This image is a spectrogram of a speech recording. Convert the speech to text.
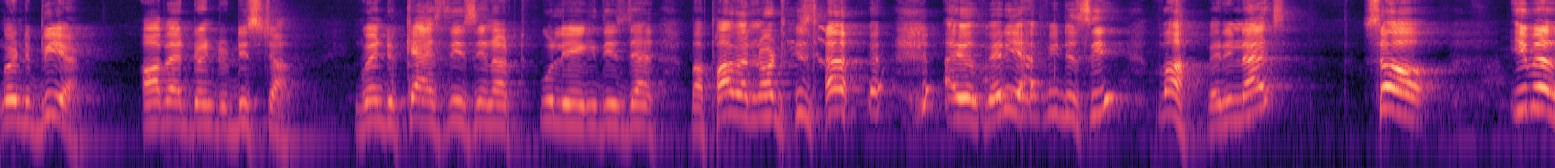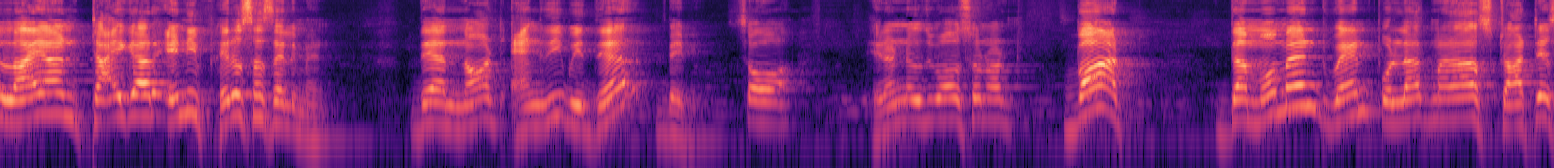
going to bear, or going to disturb going to catch this, you know, pulling, this, that. But father not disturb. I was very happy to see. Wow, very nice. So, even lion, tiger, any ferocious element, they are not angry with their baby. So, Hiranyakasipu also not. But, the moment when Prahlad Maharaj started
